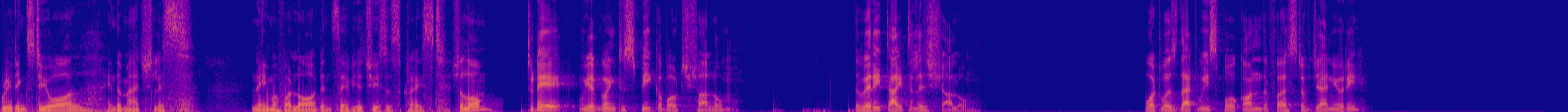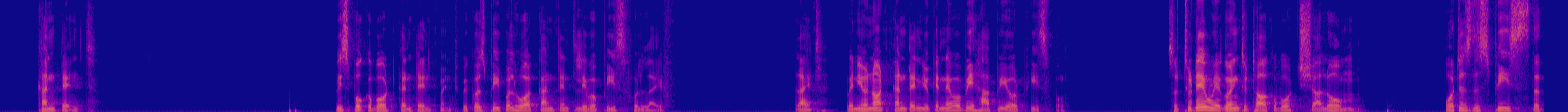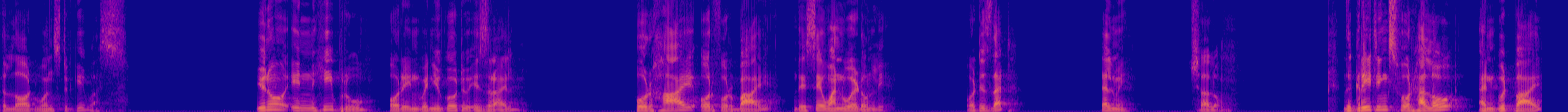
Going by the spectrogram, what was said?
Greetings to you all in the matchless name of our Lord and Savior Jesus Christ. Shalom. Today we are going to speak about Shalom. The very title is Shalom. What was that we spoke on the 1st of January? Content. We spoke about contentment because people who are content live a peaceful life. Right? When you're not content, you can never be happy or peaceful. So today we are going to talk about shalom. What is this peace that the Lord wants to give us? You know, in Hebrew, or in when you go to Israel, for hi or for bye, they say one word only. What is that? Tell me. Shalom. The greetings for hello and goodbye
